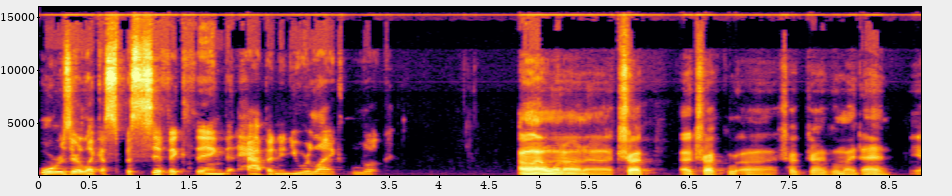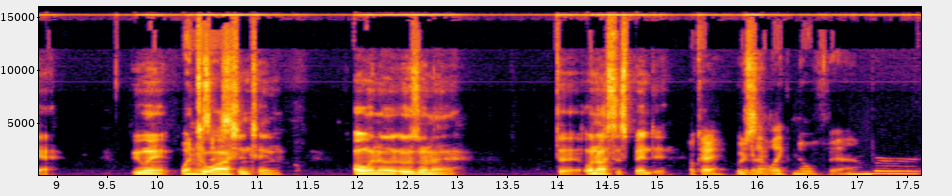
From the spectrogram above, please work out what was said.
or was there like a specific thing that happened and you were like, look? Oh, I went on a truck a truck uh truck drive with my dad. Yeah. We went to Washington. Oh no, it was when I the when I was suspended. Okay. Was that like November?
